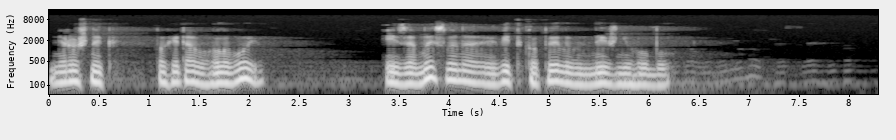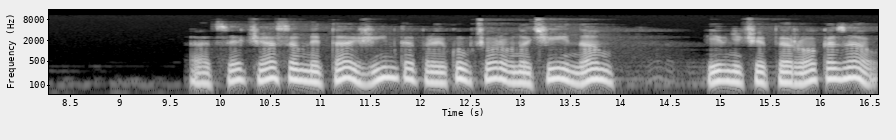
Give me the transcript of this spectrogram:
мірошник похитав головою і замислено відкопилив нижню губу. А це часом не та жінка, про яку вчора вночі нам північе перо казав?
